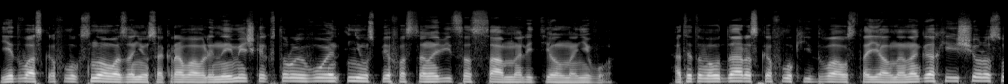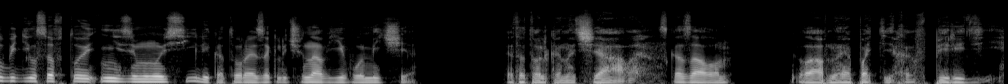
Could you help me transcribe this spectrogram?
Едва Скафлок снова занес окровавленный меч, как второй воин, не успев остановиться, сам налетел на него. От этого удара Скафлок едва устоял на ногах и еще раз убедился в той неземной силе, которая заключена в его мече. «Это только начало», — сказал он. «Главная потеха впереди».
